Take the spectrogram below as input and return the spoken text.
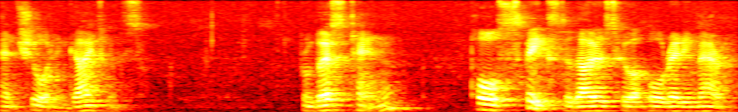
and short engagements. From verse 10, Paul speaks to those who are already married.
